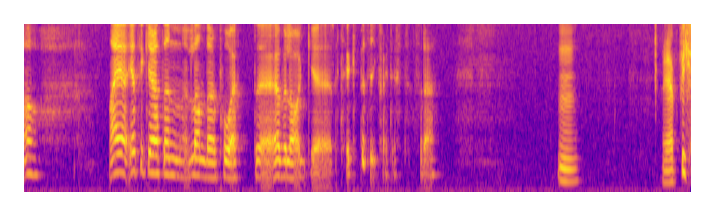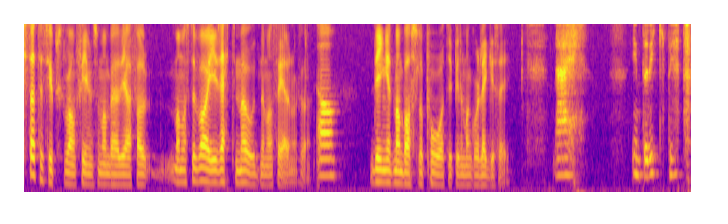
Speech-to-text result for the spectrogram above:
Ja. Nej, jag, jag tycker att den landar på ett eh, överlag eh, rätt högt betyg faktiskt. Sådär. Mm. Jag visste att det typ skulle vara en film som man behövde i alla fall, man måste vara i rätt mode när man ser den också. Ja, Det är inget man bara slår på typ innan man går och lägger sig. nej, inte riktigt.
